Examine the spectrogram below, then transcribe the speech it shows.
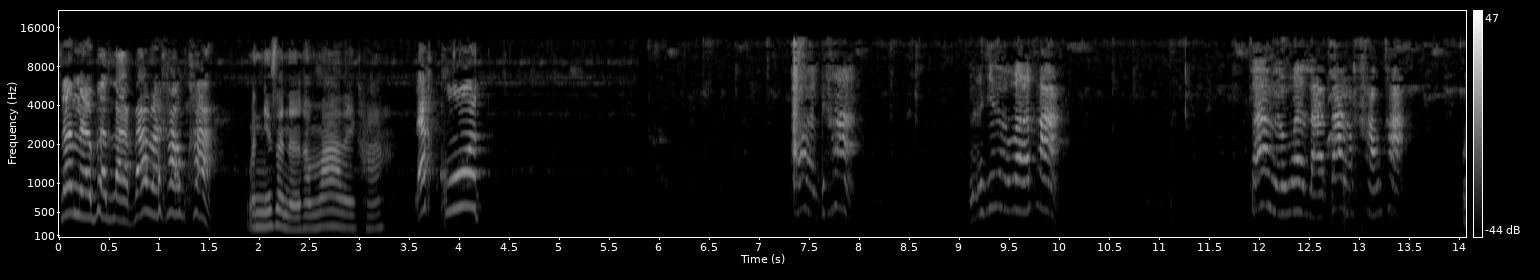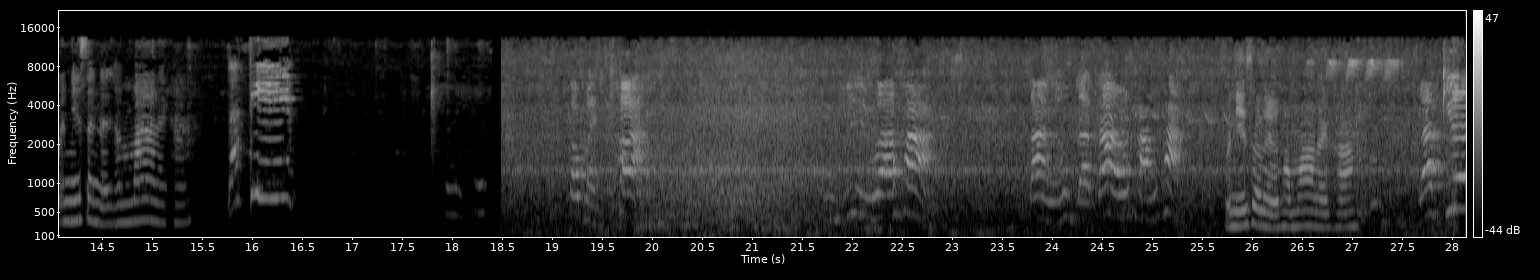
เสนอภาษาใต้เป็นคำค่ะ วันนี้เสนอคำว่าอะไรคะ และกูดสวัสดีค่ะหนูชื่อว่าค่ะเสนอภาษาใต้เป็นคำค่ะ วันนี้เสนอคำว่าอะไรคะ ลักกี้สวัสดีค่ะหนูชื่อว่าค่ะเสนอภาษาใต้เป็นคำค่ะ วันนี้เสนอคำว่าอะไรคะลักกี้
